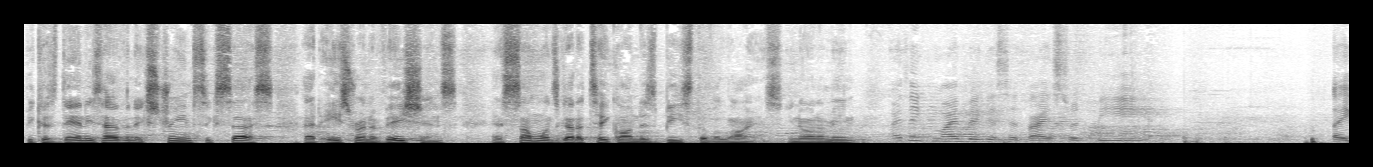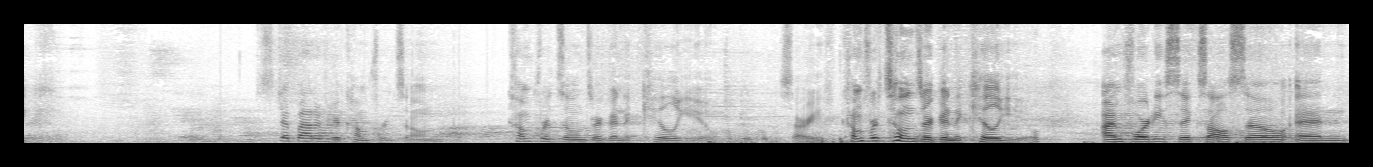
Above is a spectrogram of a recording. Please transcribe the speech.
because danny's having extreme success at ace renovations and someone's got to take on this beast of alliance you know what i mean I think my biggest advice would be like step out of your comfort zone. Comfort zones are going to kill you. Sorry. Comfort zones are going to kill you. I'm 46 also and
